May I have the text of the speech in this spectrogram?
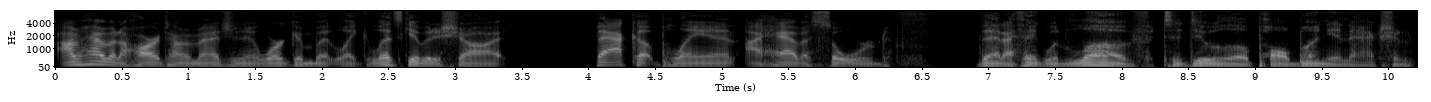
I'm having a hard time imagining it working, but like, let's give it a shot. Backup plan. I have a sword that I think would love to do a little Paul Bunyan action.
